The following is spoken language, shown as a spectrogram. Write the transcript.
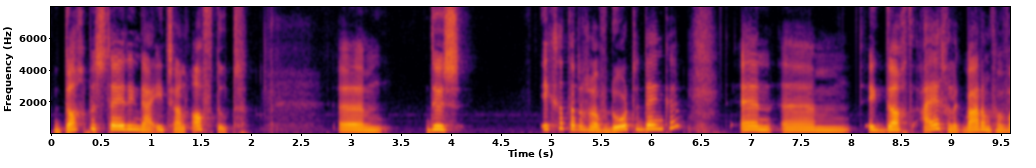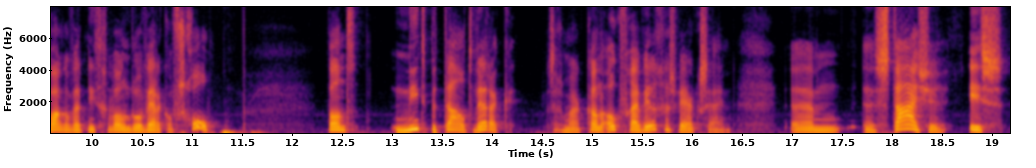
dagbesteding daar iets aan afdoet. Um, dus ik zat daar dus over door te denken. En ik dacht eigenlijk, waarom vervangen we het niet gewoon door werk of school? Want niet betaald werk zeg maar, kan ook vrijwilligerswerk zijn. Um, stage is,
